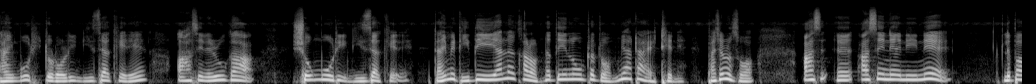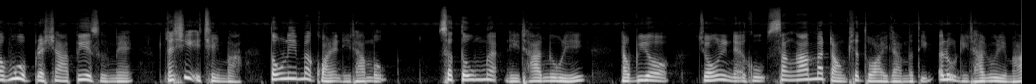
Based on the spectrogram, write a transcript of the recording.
နိုင်ဖို့ထိတော်တော်လေးနီးစပ်ခဲ့တယ်အာဆင်နယ်တို့ကရှုံးဖို့ထိနီးစပ်ခဲ့တယ် ဒါပေမဲ့ဒီတေရလက်ကတော့နှစ်သိန်းလုံးတော်တော်မျှတရထင်တယ်ဘာကြောင့်လဲဆိုတော့အာဆင်နယ်အနေနဲ့လီဗာပူးကိုပရက်ရှာပေးဆိုပေမဲ့လက်ရှိအချိန်မှာ3လေးမှတ်ကွာတဲ့အနေထားမှု73မှတ်အနေထားမျိုးတွေနောက်ပြီးတော့ကျောင်းအနေနဲ့အခု15မှတ်တောင်ဖြစ်သွားပြီလားမသိဘူးအဲ့လိုအနေထားမျိုးတွေမှာ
